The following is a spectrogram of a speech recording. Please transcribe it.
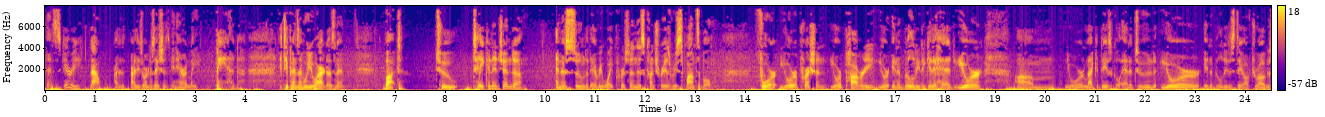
That's scary. Now, are, are these organizations inherently bad? It depends on who you are, doesn't it? But to take an agenda and assume that every white person in this country is responsible for your oppression, your poverty, your inability to get ahead, your um, your lackadaisical attitude, your inability to stay off drugs,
